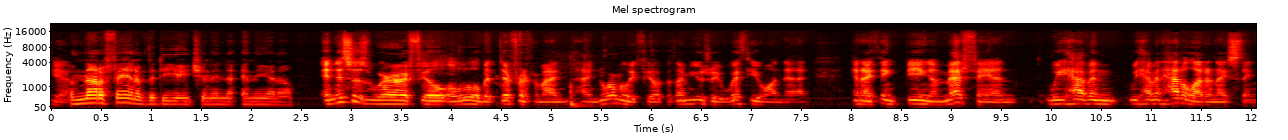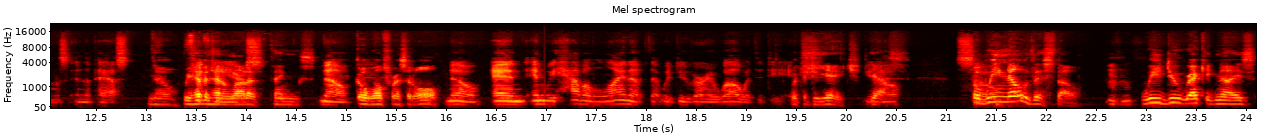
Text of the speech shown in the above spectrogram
Yeah. I'm not a fan of the DH and the and the NL. and this is where I feel a little bit different from I, I normally feel because I'm usually with you on that. And I think being a Met fan, we haven't we haven't had a lot of nice things in the past. No, we haven't had a lot of things No, go well for us at all no, and and we have a lineup that would do very well with the DH. with the DH. yes. know? So, but we know this though. Mhm. We do recognize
